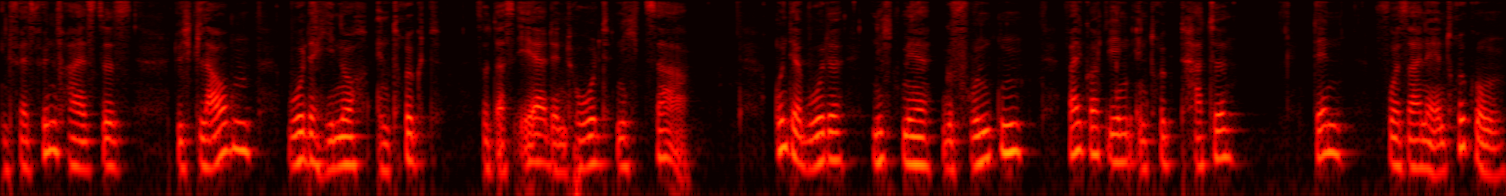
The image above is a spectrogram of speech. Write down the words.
In Vers 5 heißt es, durch Glauben wurde Henoch entrückt, so dass er den Tod nicht sah. Und er wurde nicht mehr gefunden, weil Gott ihn entrückt hatte, denn vor seiner Entrückung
